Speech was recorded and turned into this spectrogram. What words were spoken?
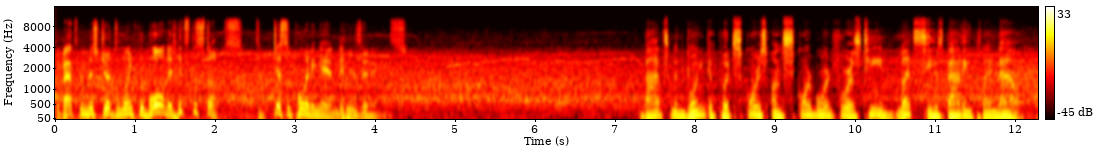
The batsman misjudged the length of the ball and it hits the stumps. It's a disappointing end to his innings. Batsman going to put scores on scoreboard for his team. Let's see his batting plan now.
